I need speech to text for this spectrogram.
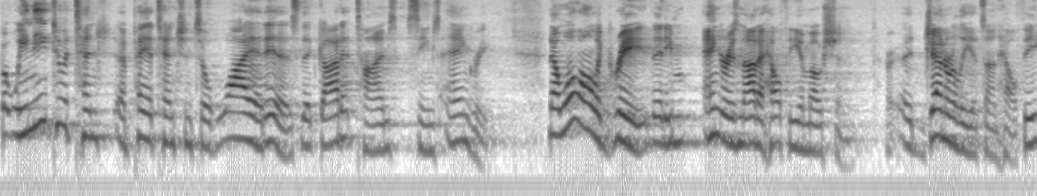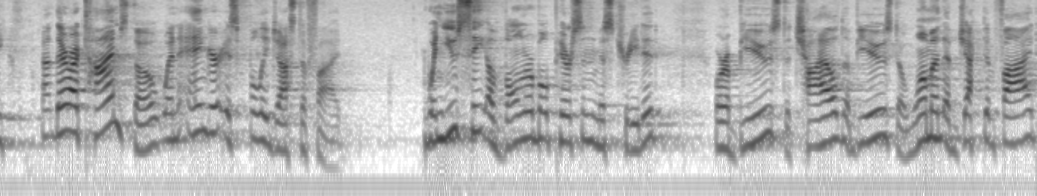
But we need to atten- uh, pay attention to why it is that God at times seems angry. Now, we'll all agree that anger is not a healthy emotion. Uh, generally, it's unhealthy. Uh, there are times, though, when anger is fully justified. When you see a vulnerable person mistreated or abused, a child abused, a woman objectified,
